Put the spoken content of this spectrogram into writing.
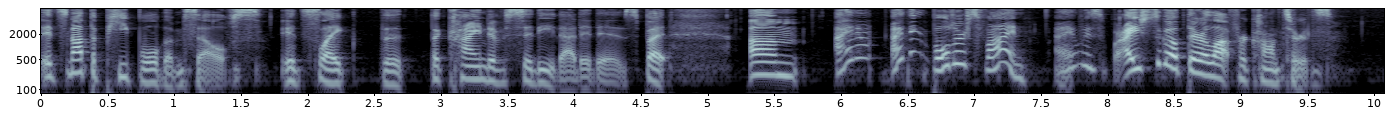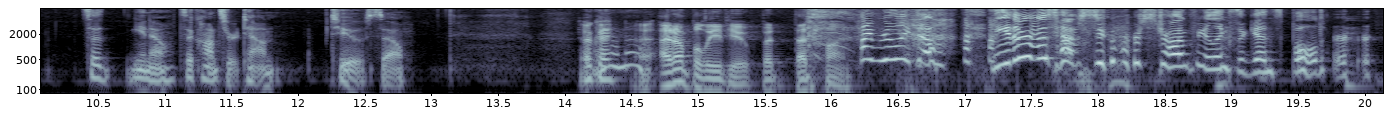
it's not the people themselves. It's like the the kind of city that it is. But um, I don't. I think Boulder's fine. I was. I used to go up there a lot for concerts. It's a you know it's a concert town too. So Okay, don't. I, I don't believe you, but that's fine. I really don't. neither of us have super strong feelings against Boulder.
